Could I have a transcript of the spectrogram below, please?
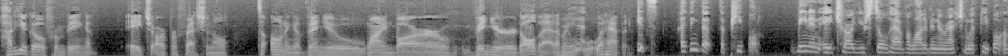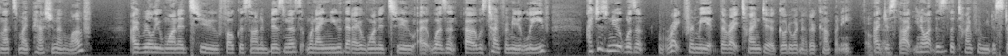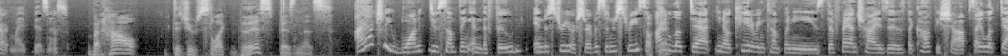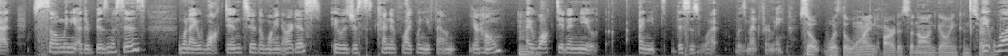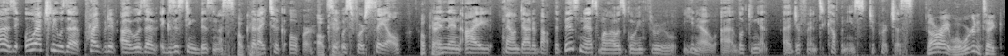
how do you go from being an HR professional to owning a venue, wine bar, vineyard, all that? I mean, Yeah. what happened? It's I think that the people, being in HR, you still have a lot of interaction with people, and that's my passion and love. I really wanted to focus on a business. When I knew that I wanted to, it wasn't. Uh, it was time for me to leave. I just knew it wasn't right for me at the right time to go to another company. Okay. I just thought, you know what, this is the time for me to start my business. But how did you select this business? I actually wanted to do something in the food industry or service industry. So Okay. I looked at, you know, catering companies, the franchises, the coffee shops. I looked at so many other businesses. When I walked into the wine artist, it was just kind of like when you found your home. Mm-hmm. I walked in and knew I need this is what was meant for me. So was the wine artist an ongoing concern? It was. It oh, actually it was a private. Uh, it was an existing business Okay. that I took over. Okay. So it was for sale. Okay. And then I found out about the business while I was going through, you know, uh, looking at uh, different companies to purchase. All right. Well, we're going to take.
